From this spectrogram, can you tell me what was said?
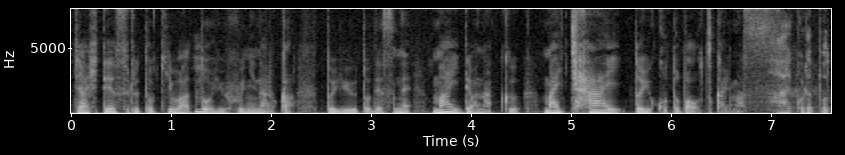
じゃあ否定するときはどういうふうになるかというとですね「マイ」ではなく「マイチャイ」という言葉を使います。はい、これポッ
